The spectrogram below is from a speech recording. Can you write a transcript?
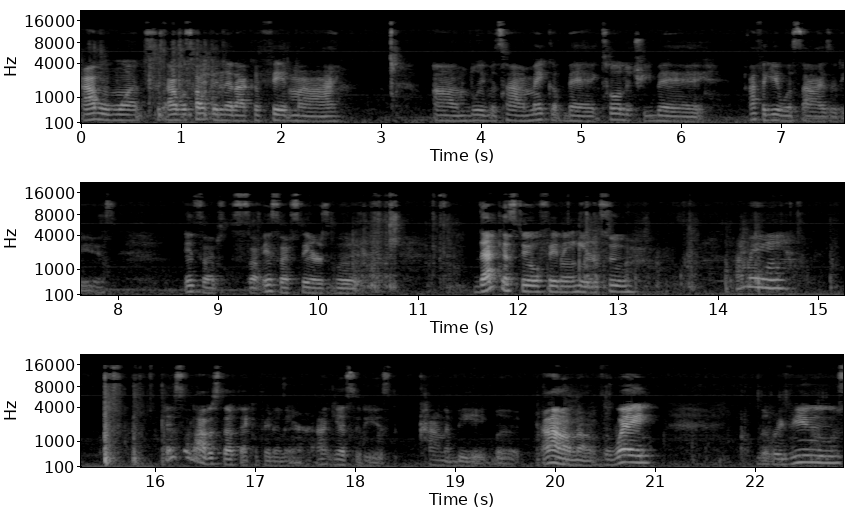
I would want to, I was hoping that I could fit my um, Louis Vuitton makeup bag, toiletry bag. I forget what size it is it's up so it's upstairs but that can still fit in here too i mean it's a lot of stuff that can fit in there i guess it is kind of big but i don't know the way the reviews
